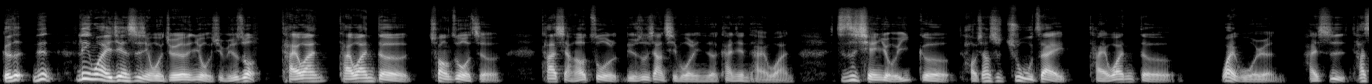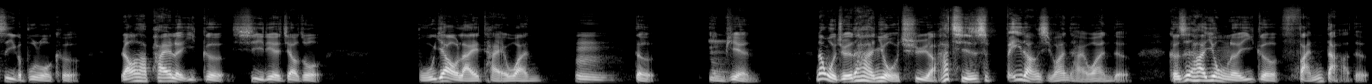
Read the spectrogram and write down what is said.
可是那另外一件事情，我觉得很有趣。比如说，台湾台湾的创作者，他想要做，比如说像齐柏林的《看见台湾》，之前有一个好像是住在台湾的外国人，还是他是一个布洛克，然后他拍了一个系列叫做《不要来台湾》嗯的影片。嗯、那我觉得他很有趣啊，他其实是非常喜欢台湾的。可是他用了一个反打的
